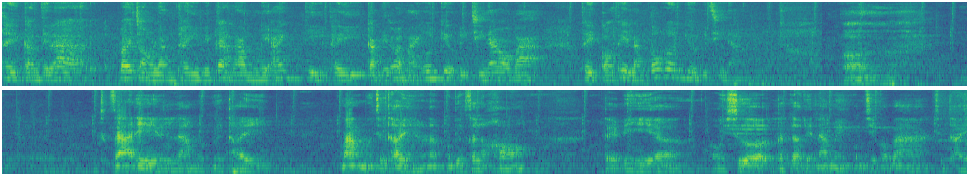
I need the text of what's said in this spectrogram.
thầy cảm thấy là vai trò làm thầy với cả làm người anh thì thầy cảm thấy thoải mái hơn kiểu vị trí nào và thầy có thể làm tốt hơn kiểu vị trí nào? Uh, ra thì là một người thầy mang một chữ thầy nó là công việc rất là khó. Tại vì uh, hồi xưa tất cả Việt Nam mình cũng chỉ có ba chữ thầy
